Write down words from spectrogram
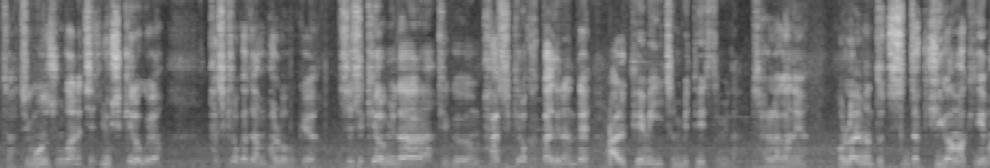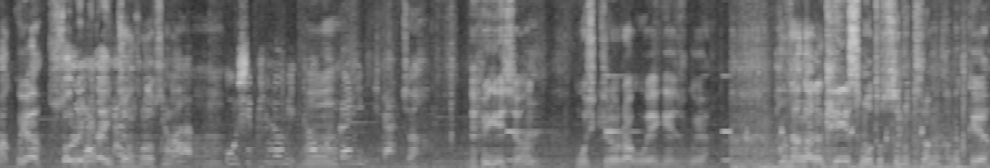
자, 지금 어느 순간에 60km고요. 80km까지 한번 밟아볼게요. 70km입니다. 지금 80km 가까이 되는데 RPM이 2000 밑에 있습니다. 잘 나가네요. 얼라이먼트 진짜 기가 막히게 맞고요. 쏠림이나 입장 그런 거 없습니다. 어. 50km 어. 구간입니다. 자, 내비게이션 50km라고 얘기해주고요. 항상 가는 KS 모터스 루트로 한번 가볼게요.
